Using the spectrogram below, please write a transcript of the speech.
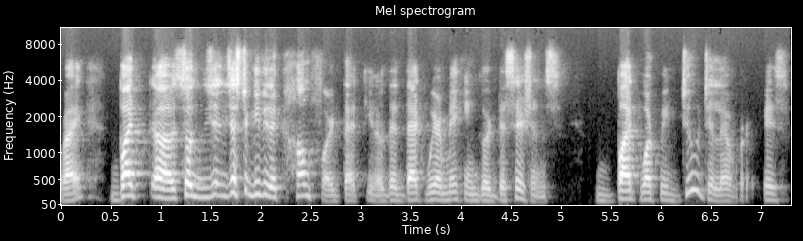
right? But uh, so j- just to give you the comfort that you know that, that we're making good decisions. But what we do deliver is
